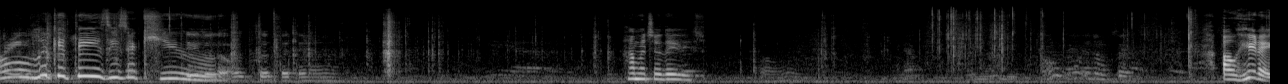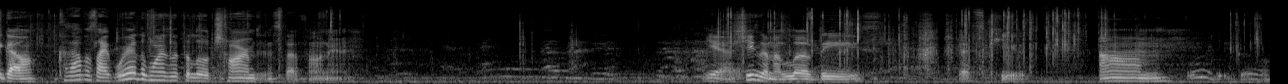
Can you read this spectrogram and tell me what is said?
oh, look at these. These are These are cute. the old clips that they have. How much are these? Oh, it don't say. Oh, here they go. Cause I was like, where are the ones with the little charms and stuff on it? Yeah, she's gonna love these. That's cute. Um, Where did it go?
